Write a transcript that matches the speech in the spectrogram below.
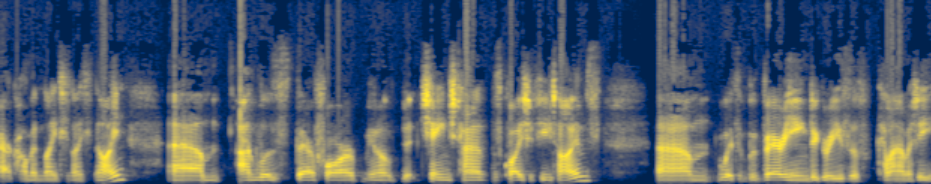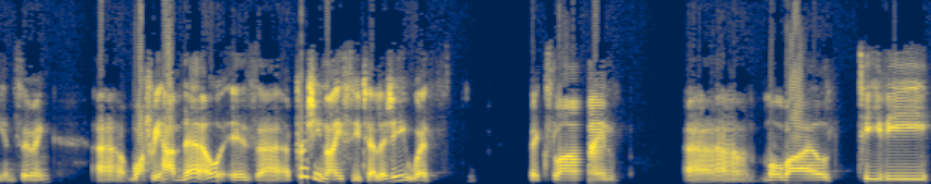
Eircom in 1999. um, and was therefore, you know, changed hands quite a few times um, with, with, varying degrees of calamity ensuing. Uh, what we have now is a pretty nice utility with fixed line, uh, mobile, TV,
